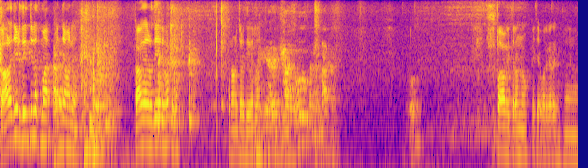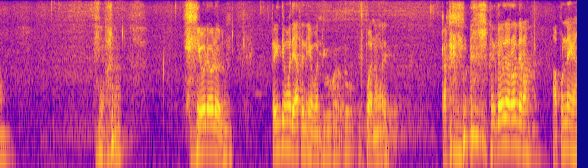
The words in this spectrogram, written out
काळा जेट देईन तिलाच मा काय झालं ते होतं का? त्रणचार ते पहा मित्रांनो कशा प्रकारे हे. एवढं एवढं होलं मध्ये असं नाही आहे पण. जीव काका. तो राहू दे राहू. आपण नाही का?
